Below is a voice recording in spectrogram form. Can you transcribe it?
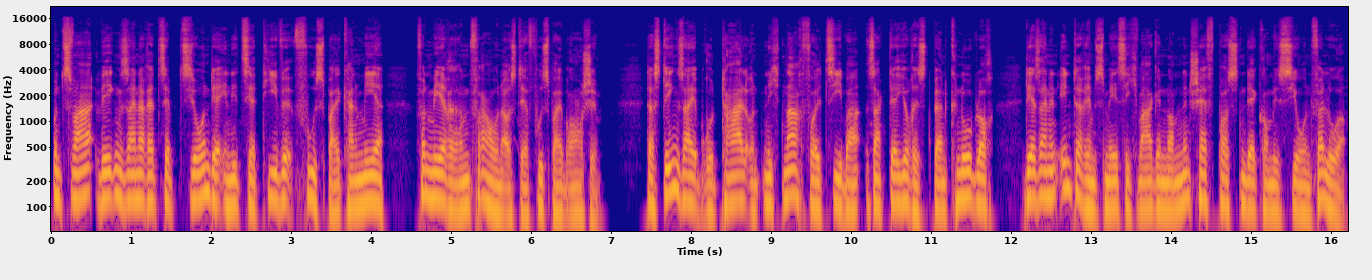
und zwar wegen seiner Rezeption der Initiative Fußball kann mehr von mehreren Frauen aus der Fußballbranche. Das Ding sei brutal und nicht nachvollziehbar, sagt der Jurist Bernd Knobloch, der seinen interimsmäßig wahrgenommenen Chefposten der Kommission verlor.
